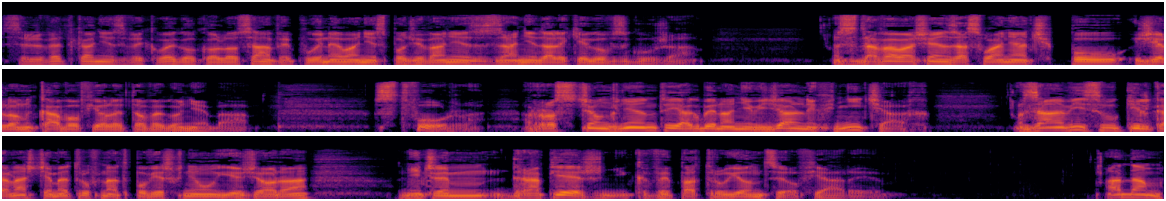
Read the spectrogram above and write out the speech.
Sylwetka niezwykłego kolosa wypłynęła niespodziewanie z za niedalekiego wzgórza. Zdawała się zasłaniać pół zielonkawo-fioletowego nieba. Stwór, rozciągnięty jakby na niewidzialnych niciach, zawisł kilkanaście metrów nad powierzchnią jeziora, niczym drapieżnik wypatrujący ofiary. Adam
